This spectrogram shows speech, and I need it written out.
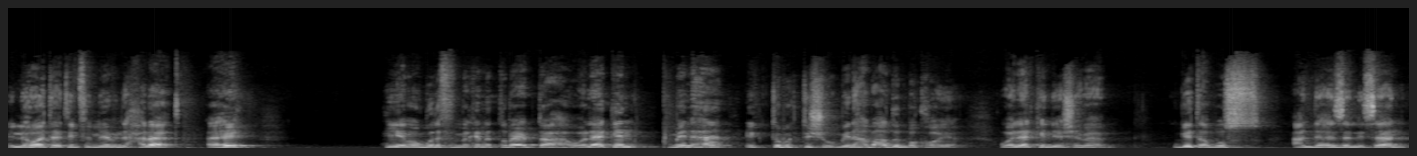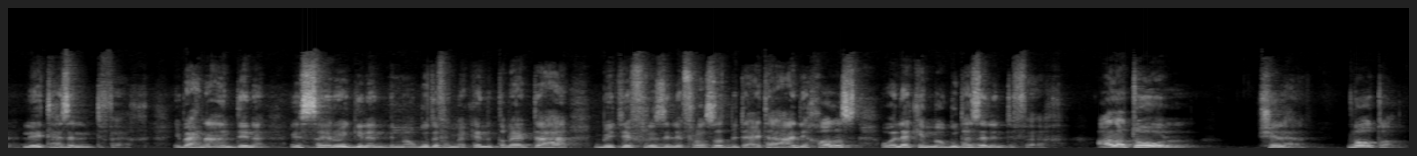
اللي هو 30% من الحالات. أهي. هي موجودة في المكان الطبيعي بتاعها ولكن منها ectopic tissue منها بعض البقايا. ولكن يا شباب جيت أبص عند هذا اللسان لقيت هذا الانتفاخ. يبقى إحنا عندنا ال thyroid gland موجودة في المكان الطبيعي بتاعها بتفرز الإفرازات بتاعتها عادي خالص ولكن موجود هذا الانتفاخ. على طول شيلها. نقطة.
